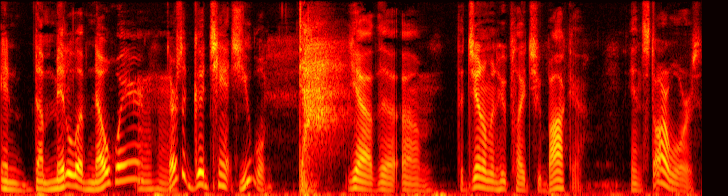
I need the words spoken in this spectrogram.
in the middle of nowhere. Mhm. There's a good chance you will die. Yeah, the um the gentleman who played Chewbacca in Star Wars,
